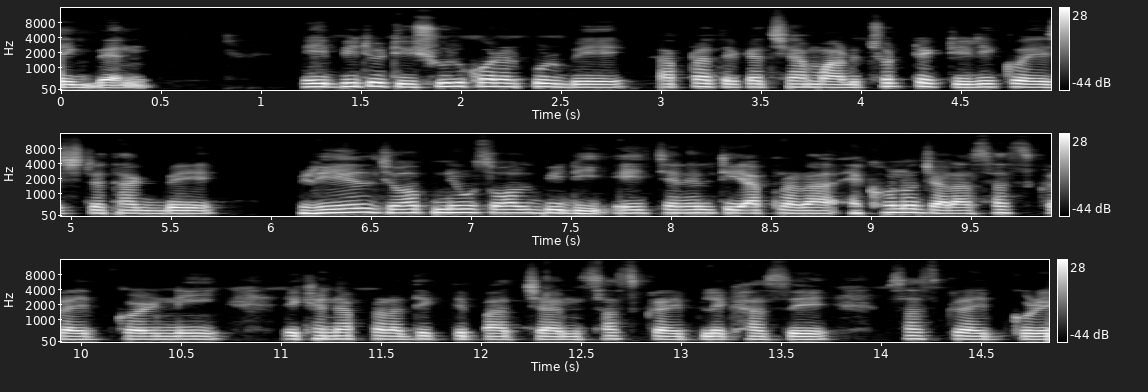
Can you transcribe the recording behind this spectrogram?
দেখবেন। এই ভিডিওটি শুরু করার পূর্বে আপনাদের কাছে আমার ছোট্ট একটি রিকোয়েস্ট থাকবে real job news all BD এই চ্যানেলটি আপনারা এখনও যারা সাবস্ক্রাইব করেননি, এখানে আপনারা দেখতে পাচ্ছেন সাবস্ক্রাইব লেখা আছে। সাবস্ক্রাইব করে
